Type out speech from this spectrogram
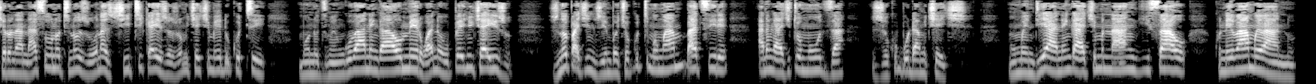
chero nanhasi uno tinozviona zvichiitika izvozvo muchechi medu kuti munhu dzimwe nguva anenge aomerwa neupenyu chaizvo. Zvino pachinzvimbo chokuti mumwe amubatsire anenge achitomuudza zvokubuda muchechi. Mumwe ndiye anenge achimunangisawo kune vamwe vanhu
